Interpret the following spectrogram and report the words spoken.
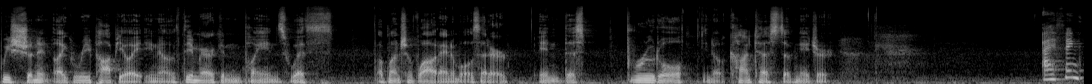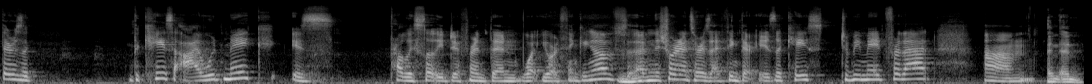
we shouldn't like repopulate you know the american plains with a bunch of wild animals that are in this brutal you know contest of nature I think there's a the case I would make is probably slightly different than what you're thinking of. So, mm-hmm. I mean, the short answer is I think there is a case to be made for that. Um, and and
